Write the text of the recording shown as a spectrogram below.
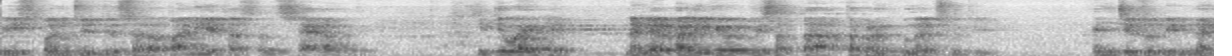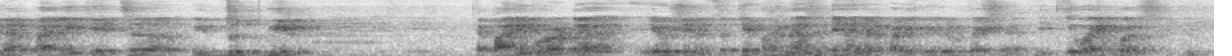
वीस पंचवीस दिवसाला पाणी येत असेल शहरामध्ये किती वाईट आहे? नगरपालिकेवरती सत्ता आत्तापर्यंत कुणाची होती? त्यांचीच होती. नगरपालिकेचं विद्युत बिल त्या पाणी पुरवठा योजनेचं ते भरण्यासाठी नगरपालिकेकडे पैसे आहेत. इतकी वाईट परिस्थिती.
